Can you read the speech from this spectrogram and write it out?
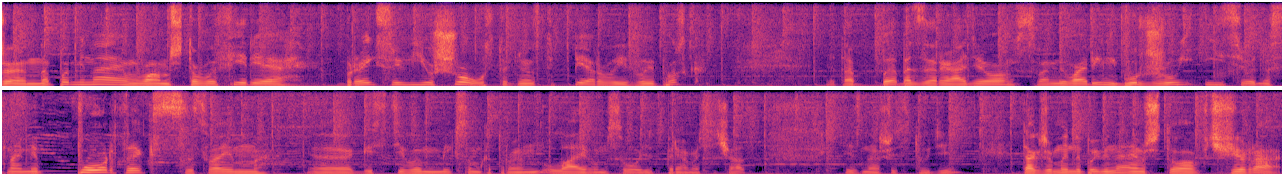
Же, напоминаем вам, что в эфире Breaks Review Show, 191 выпуск. Это ББЗ Радио. С вами Варин Буржуй. И сегодня с нами Портекс со своим э, гостевым миксом, который он лайвом сводит прямо сейчас из нашей студии. Также мы напоминаем, что вчера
